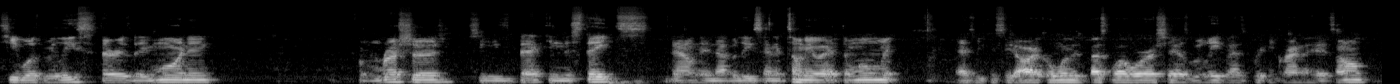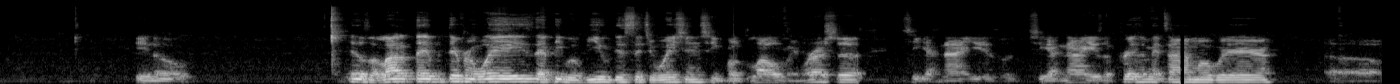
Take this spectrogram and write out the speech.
She was released Thursday morning from Russia. She's back in the States, down in, I believe, San Antonio at the moment. As you can see, the article Women's Basketball World shares relief as Brittany Griner heads home. You know, it was a lot of th- different ways that people viewed this situation. She broke the law over in Russia. She got nine years. Of, she got nine years of imprisonment time over there. Uh,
